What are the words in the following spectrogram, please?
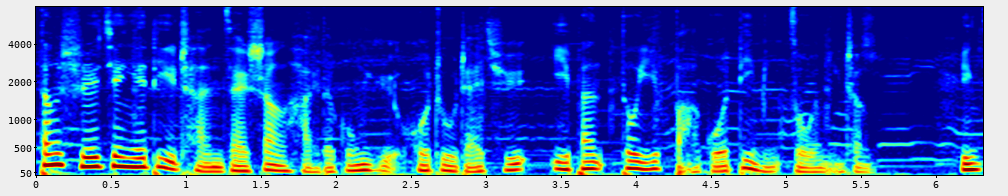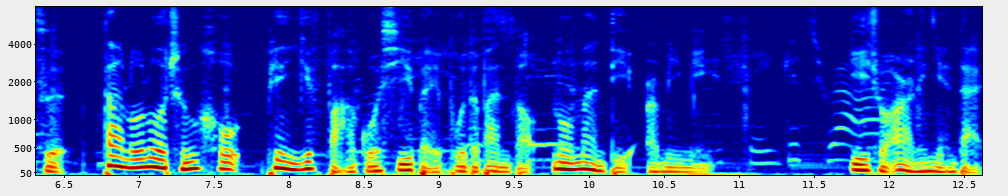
当时建业地产在上海的公寓或住宅区一般都以法国地名作为名称，因此大楼落成后便以法国西北部的半岛诺曼底而命名。一九二零年代，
